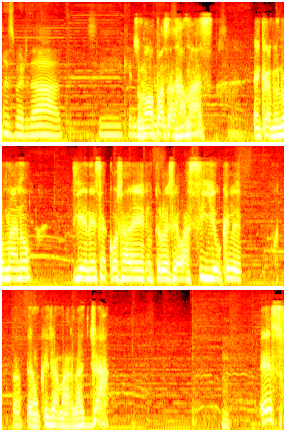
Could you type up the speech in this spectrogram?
Es verdad. Sí, qué Eso no va a pasar jamás. En cambio, un humano tiene esa cosa dentro, ese vacío que le... Tengo que llamarla ya. Eso.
